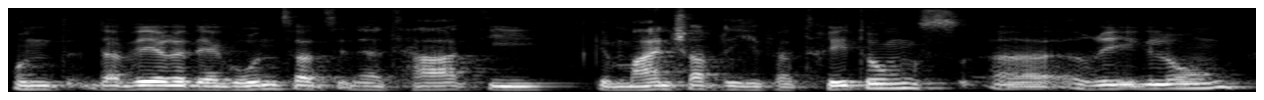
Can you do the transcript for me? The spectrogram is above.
und da wäre der Grundsatz in der Tat die gemeinschaftliche Vertretungsregelung.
